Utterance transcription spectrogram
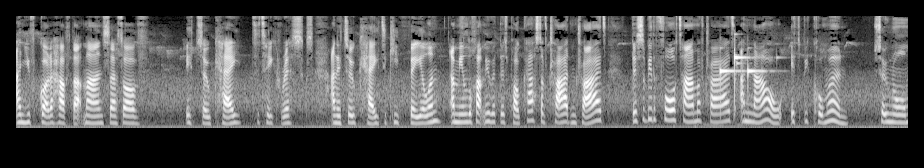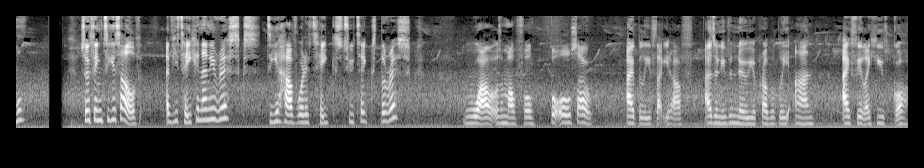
and you've got to have that mindset of it's okay to take risks and it's okay to keep failing. I mean, look at me with this podcast. I've tried and tried. This will be the fourth time I've tried, and now it's becoming so normal. So think to yourself have you taken any risks? Do you have what it takes to take the risk? Wow, it was a mouthful. But also, I believe that you have. I don't even know you probably, and I feel like you've got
